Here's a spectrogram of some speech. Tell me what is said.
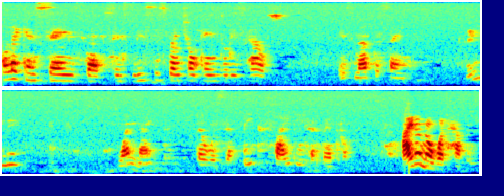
All I can say is that since Mrs. Rachel came to this house, it's not the same. Really? One night, there was a big fight in her bedroom. I don't know what happened,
